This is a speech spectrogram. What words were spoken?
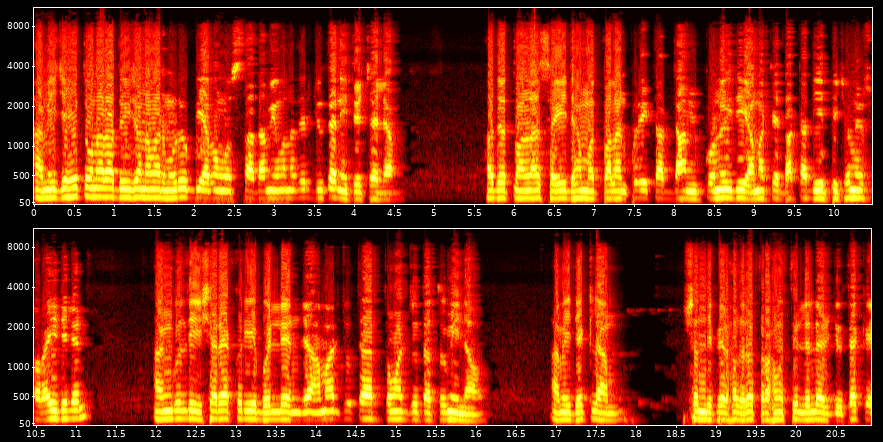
আমি যেহেতু ওনারা দুইজন আমার মুরব্বী এবং ওস্তাদ, আমি ওনাদের জুতা নিতে চাইলাম। হজরত মোল্লা সঈদ আহমদ পালানপুরি তার ডান কনুই দিয়ে আমাকে ধাক্কা দিয়ে পিছনে সরাই দিলেন। আঙ্গুল দিয়ে ইশারা করিয়ে বললেন যে, আমার জুতা আর তোমার জুতা তুমি নাও। আমি দেখলাম সন্দীপের হজরত রহমতুল্লাহের জুতাকে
